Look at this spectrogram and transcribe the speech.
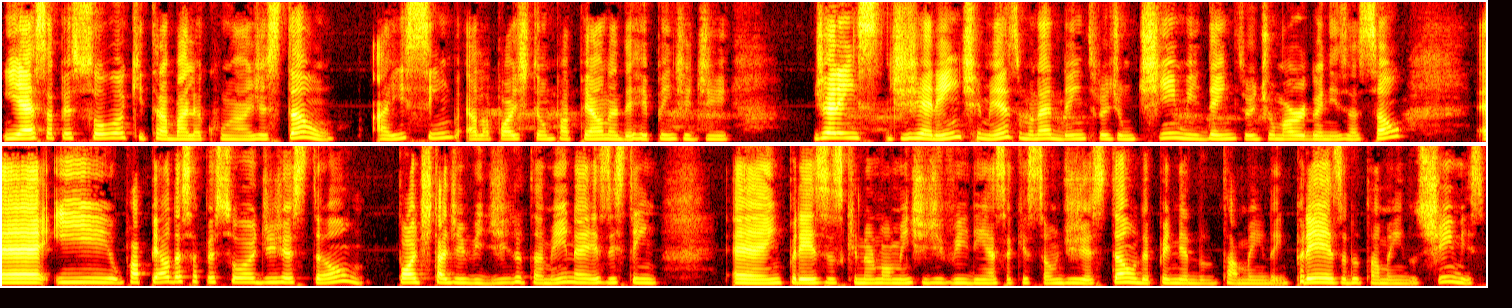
E essa pessoa que trabalha com a gestão, aí sim, ela pode ter um papel, né, de repente, de gerente, de gerente mesmo, né, dentro de um time, dentro de uma organização, é, e o papel dessa pessoa de gestão pode estar dividido também, né? Existem é, empresas que normalmente dividem essa questão de gestão, dependendo do tamanho da empresa, do tamanho dos times,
